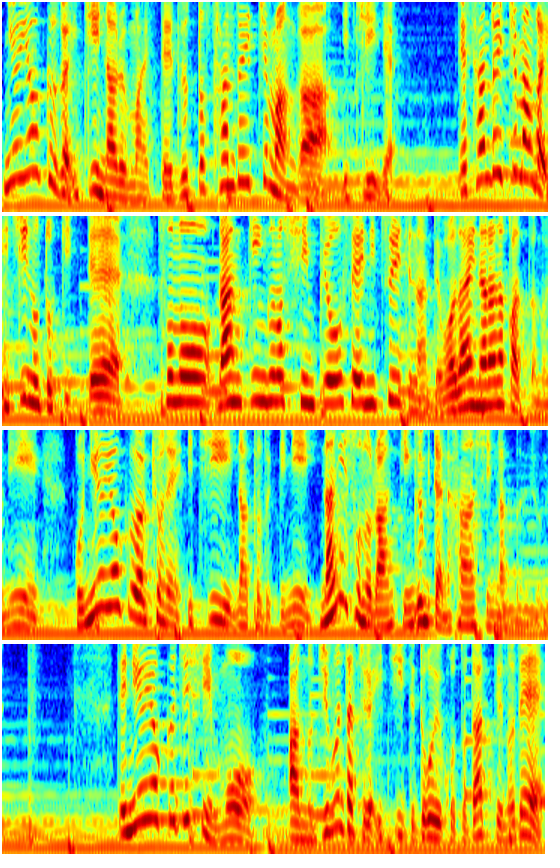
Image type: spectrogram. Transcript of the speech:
ニューヨークが1位になる前ってずっとサンドイッチマンが1位で。でサンドイッチマンが1位の時ってそのランキングの信憑性についてなんて話題にならなかったのにこうニューヨークが去年1位になった時に何そのランキングみたいな話になったんですよね。でニューヨーク自身もあの自分たちが1位ってどういうことだっていうので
